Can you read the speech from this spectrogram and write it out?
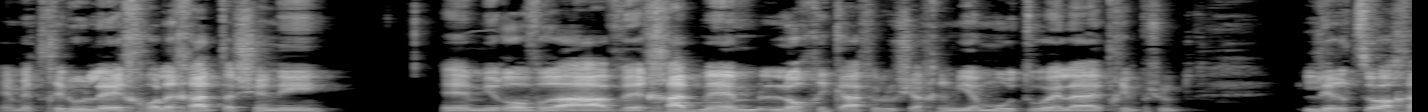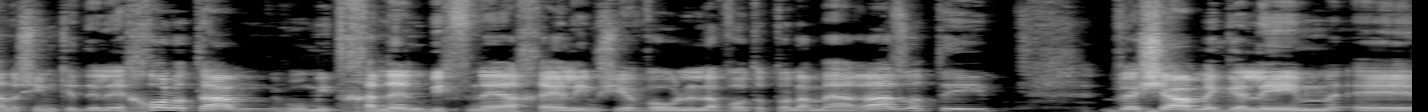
הם התחילו לאכול אחד את השני אה, מרוב רעב ואחד מהם לא חיכה אפילו שאחרים ימותו אלא התחיל פשוט לרצוח אנשים כדי לאכול אותם והוא מתחנן בפני החיילים שיבואו ללוות אותו למערה הזאתי ושם מגלים אה,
